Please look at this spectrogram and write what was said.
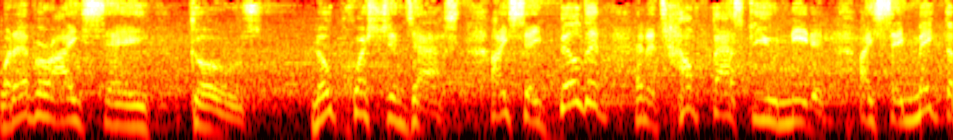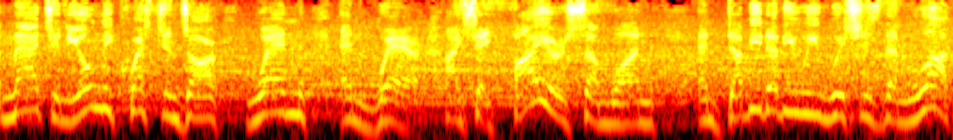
Whatever I say goes. No questions asked. I say build it, and it's how fast do you need it. I say make the match, and the only questions are when and where. I say fire someone, and WWE wishes them luck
